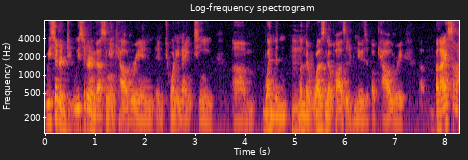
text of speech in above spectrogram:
we started we started investing in Calgary in in 2019 um, when the mm. when there was no positive news about Calgary. Uh, but I saw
